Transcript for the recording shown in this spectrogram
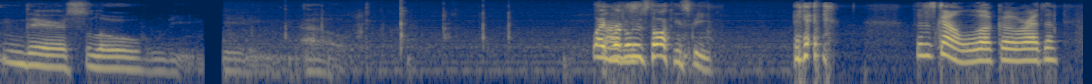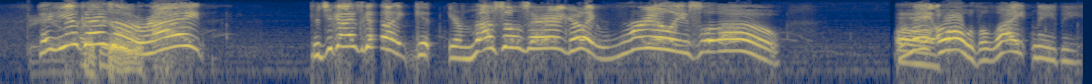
they're slowly getting out. Like I Regular's talking speed. I just gonna look over at them. Damn. Hey, you guys alright? Did you guys get like get your muscles hurt? You're like really slow. Or may- Uh, oh, the light maybe.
